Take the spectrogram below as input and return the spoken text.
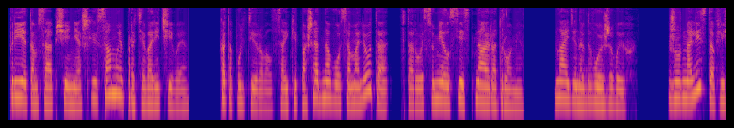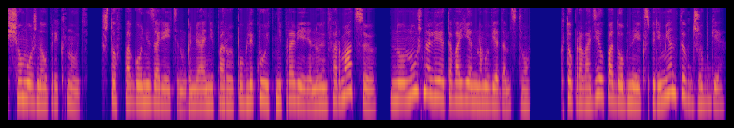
При этом сообщения шли самые противоречивые. Катапультировался экипаж одного самолета, второй сумел сесть на аэродроме. Найдены двое живых. Журналистов еще можно упрекнуть, что в погоне за рейтингами они порой публикуют непроверенную информацию, но нужно ли это военному ведомству? Кто проводил подобные эксперименты в Джубге,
